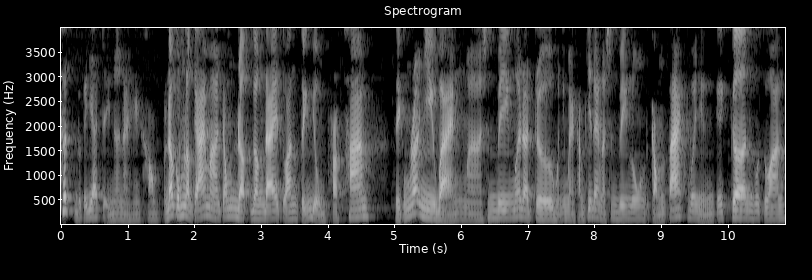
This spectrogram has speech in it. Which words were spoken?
thích về cái giá trị nơi này hay không? Đó cũng là cái mà trong đợt gần đây tụi anh tuyển dụng part time thì cũng rất nhiều bạn mà sinh viên mới ra trường, hoặc những bạn thậm chí đang là sinh viên luôn, cộng tác với những cái kênh của tụi anh.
